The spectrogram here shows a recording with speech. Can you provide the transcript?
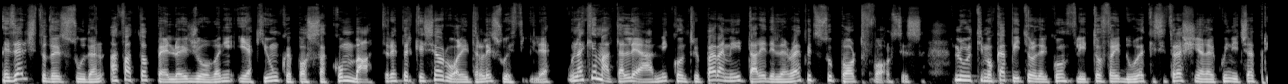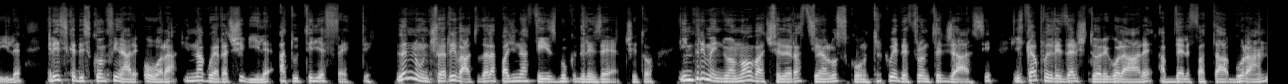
L'esercito del Sudan ha fatto appello ai giovani e a chiunque possa combattere perché si arruoli tra le sue file, una chiamata alle armi contro i paramilitari delle Rapid Support Forces, l'ultimo capitolo del conflitto fra i due che si trascina dal 15 aprile e rischia di sconfinare ora in una guerra civile a tutti gli effetti. L'annuncio è arrivato dalla pagina Facebook dell'esercito, imprimendo una nuova accelerazione allo scontro che vede fronteggiarsi il capo dell'esercito regolare, Abdel Fattah Buran,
